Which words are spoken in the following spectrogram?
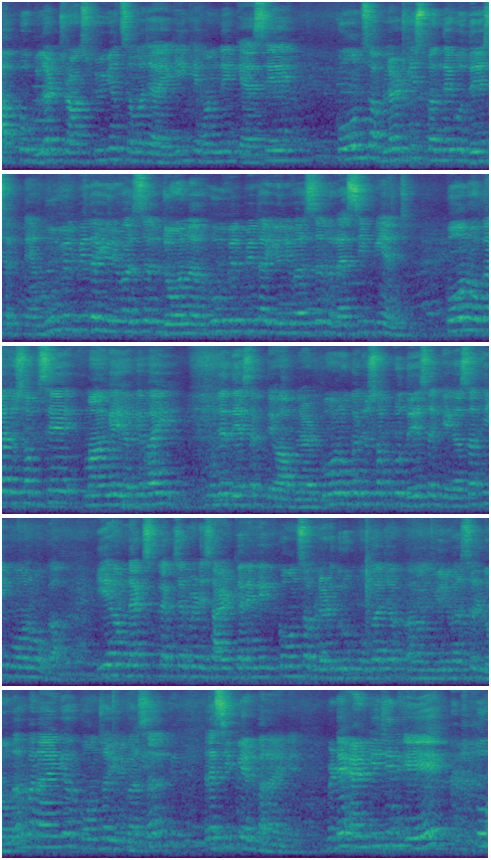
आपको ब्लड ट्रांसफ्यूजन समझ आएगी कि हमने कैसे कौन सा ब्लड किस बंदे को दे सकते हैं? Who will be the universal donor who will be the universal recipient कौन होगा जो सबसे मांगेगा कि भाई मुझे दे सकते हो आप ब्लड कौन होगा जो सबको दे सकेगा? सही कौन होगा? ये हम नेक्स्ट लेक्चर में डिसाइड करेंगे कि कौन सा ब्लड ग्रुप होगा जब हम यूनिवर्सल डोनर बनाएँगे और कौन सा यूनिवर्सल रेसिपिएंट बनाएँगे। बेटे एंटीजन ए तो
